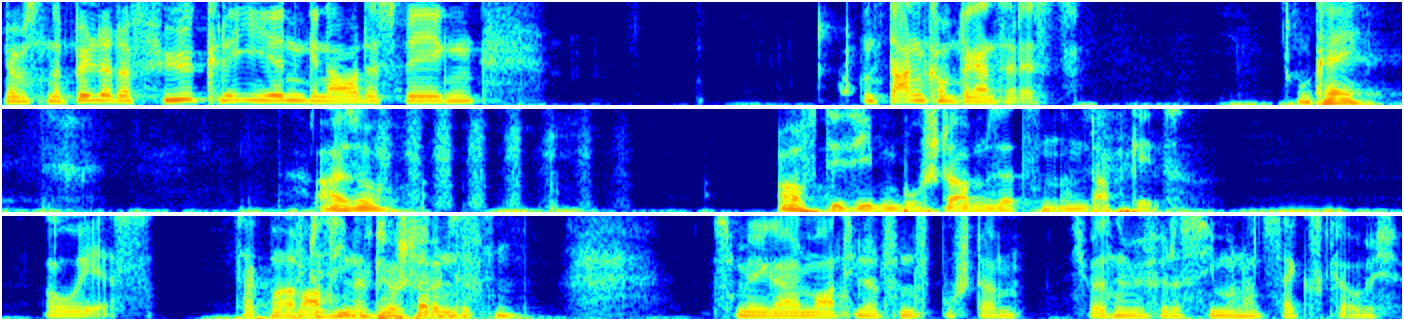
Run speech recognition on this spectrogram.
wir müssen da Bilder dafür kreieren, genau deswegen. Und dann kommt der ganze Rest. Okay. Also. Auf die sieben Buchstaben setzen und ab geht's. Oh yes. Sag mal auf Martin die sieben Buchstaben fünf. setzen. Ist mir egal, Martin hat fünf Buchstaben. Ich weiß nicht, wie viel das Simon hat, sechs, glaube ich.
